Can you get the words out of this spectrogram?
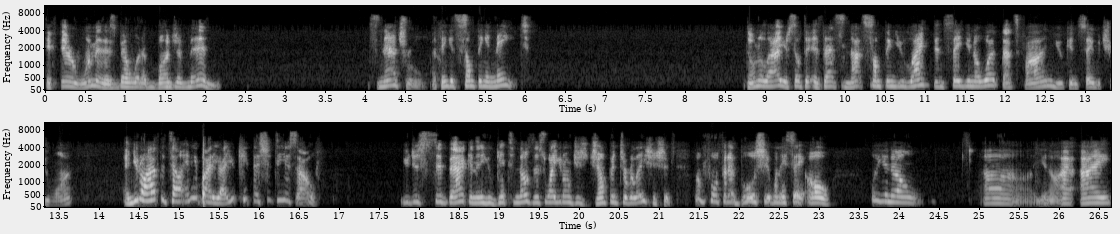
if their woman has been with a bunch of men. It's natural. I think it's something innate. Don't allow yourself to, if that's not something you like, then say, you know what, that's fine. You can say what you want. And you don't have to tell anybody You keep that shit to yourself. You just sit back and then you get to know. This is why you don't just jump into relationships. Don't fall for that bullshit when they say, oh, well, you know, uh, you know, I, I,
